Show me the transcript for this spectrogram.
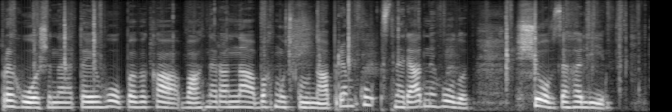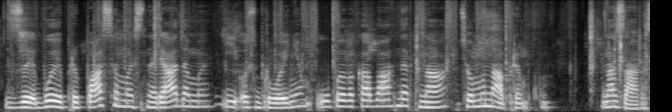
Пригожина та його ПВК Вагнера на Бахмутському напрямку снарядний голод. Що взагалі з боєприпасами, снарядами і озброєнням у ПВК Вагнер на цьому напрямку? На зараз.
